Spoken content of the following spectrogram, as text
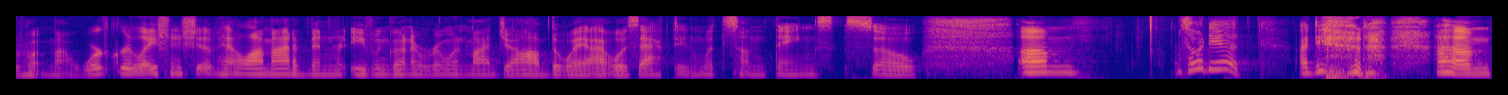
ruin my work relationship. Hell, I might have been even going to ruin my job the way I was acting with some things. So, um, so I did. I did. Um,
